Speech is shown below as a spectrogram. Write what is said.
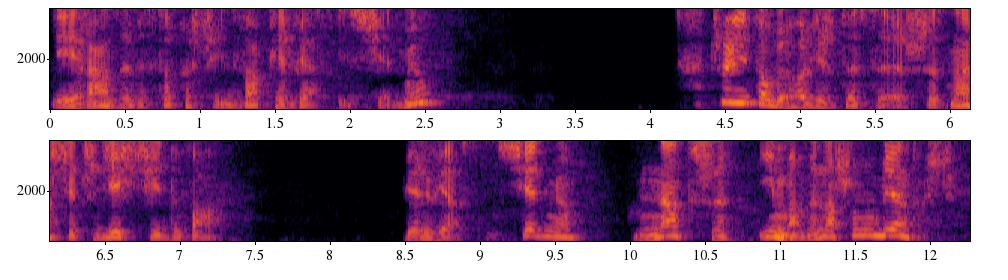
i razy wysokość, czyli 2 pierwiastki z 7. Czyli to wychodzi, że to jest 16, 32 pierwiastki z 7 na 3 i mamy naszą objętość.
